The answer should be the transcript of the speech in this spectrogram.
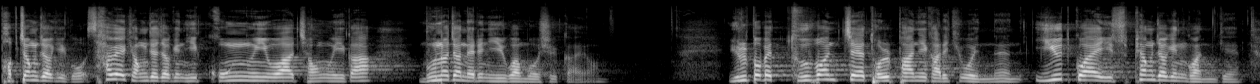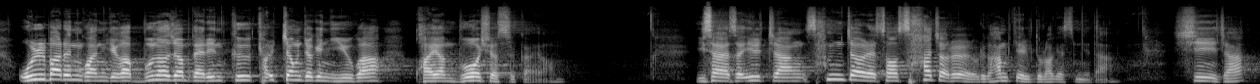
법정적이고 사회 경제적인 이 공의와 정의가 무너져 내린 이유가 무엇일까요? 율법의 두 번째 돌판이 가리키고 있는 이웃과의 이 수평적인 관계, 올바른 관계가 무너져 내린 그 결정적인 이유가 과연 무엇이었을까요? 이사야서 1장 3절에서 4절을 우리가 함께 읽도록 하겠습니다. 시작.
